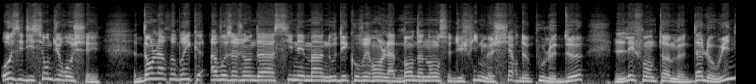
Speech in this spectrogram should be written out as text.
Aux éditions du Rocher. Dans la rubrique À vos agendas cinéma, nous découvrirons la bande-annonce du film Cher de poule 2, Les fantômes d'Halloween.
